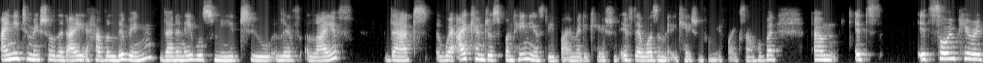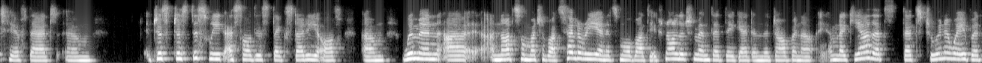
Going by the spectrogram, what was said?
I need to make sure that I have a living that enables me to live a life that where I can just spontaneously buy medication if there was a medication for me, for example. But um, it's it's so imperative that um, just just this week I saw this like study of um, women are, are, not so much about salary and it's more about the acknowledgement that they get in the job and I, I'm like yeah that's that's true in a way but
